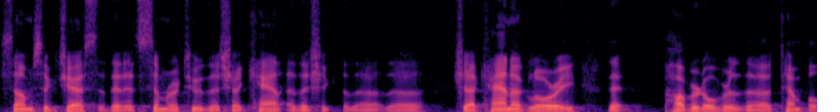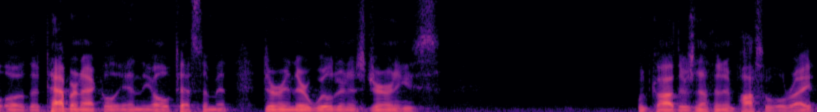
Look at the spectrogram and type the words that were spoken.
Some suggest that it's similar to the Shekinah, uh, the, uh, the, the Shekinah glory that hovered over the temple or the tabernacle in the Old Testament during their wilderness journeys. With God, there's nothing impossible, right?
